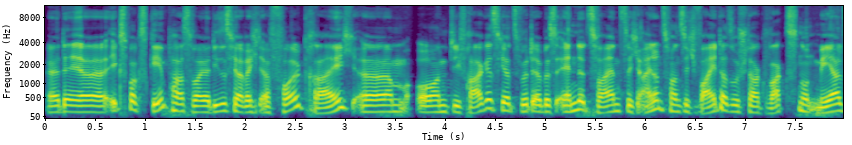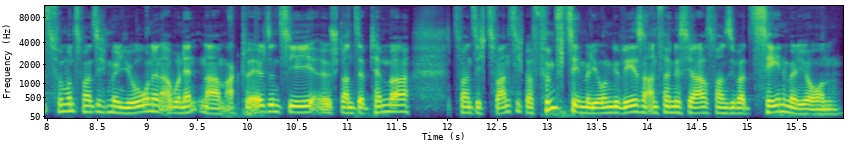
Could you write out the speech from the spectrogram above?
Äh, der Xbox Game Pass war ja dieses Jahr recht erfolgreich. Ähm, und die Frage ist jetzt, wird er bis Ende 2021 weiter so stark wachsen und mehr als 25 Millionen Abonnenten haben? Aktuell sind sie, äh, Stand September 2020, bei 15 Millionen gewesen. Anfang des Jahres waren sie über 10 Millionen.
